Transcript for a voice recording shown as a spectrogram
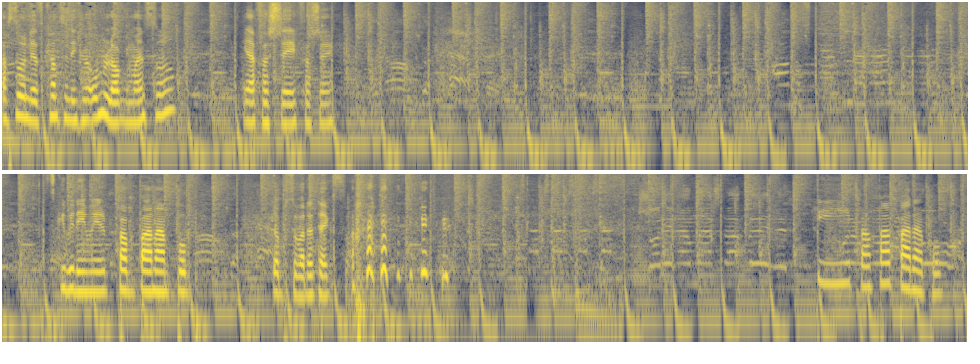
Achso, und jetzt kannst du nicht mehr umloggen, meinst du? Ja, verstehe ich, verstehe ich. Skibidi babana bub. Ich glaube, das war der Text. Bi babada bub.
